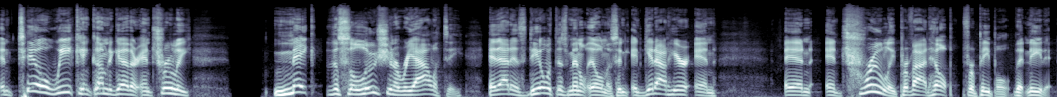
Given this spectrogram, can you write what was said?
until we can come together and truly make the solution a reality, and that is deal with this mental illness and, and get out here and and and truly provide help for people that need it.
